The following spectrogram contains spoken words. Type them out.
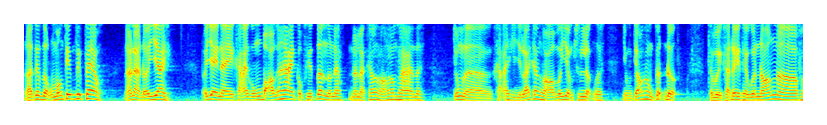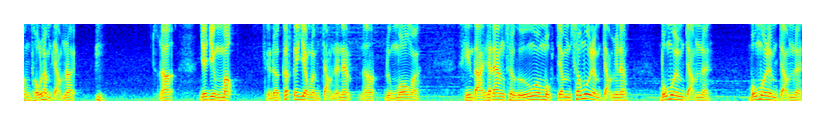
rồi tiếp tục món tiếp tiếp theo. Đó là đôi dây đôi dây này khải cũng bỏ cái hai cục thủy tinh rồi nè nên là kháng họ 22 thôi. Chung là khải chỉ lấy kháng họ với dòng sinh lực thôi dùng chó không kích được. Tại vì khải đi theo cái nón uh, phòng thủ làm chậm rồi. Đó do dừng mộng thì đã kết cái dòng làm chậm này nè đó đường môn mà. Hiện tại khải đang sở hữu 160 làm chậm nha nè 40 làm chậm này. 40 điểm chậm này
